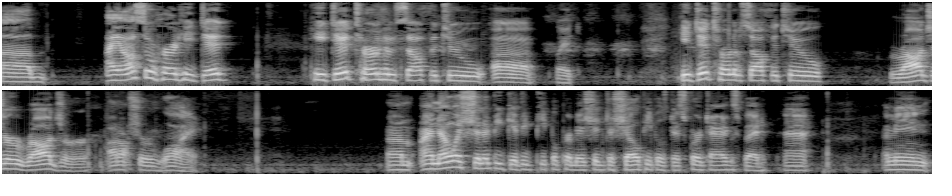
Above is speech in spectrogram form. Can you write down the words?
um, I also heard he did he did turn himself into uh wait. He did turn himself into Roger Roger. I'm not sure why. Um, I know I shouldn't be giving people permission to show people's Discord tags, but eh. I mean,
